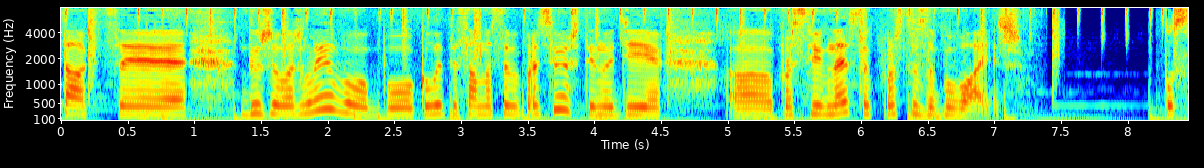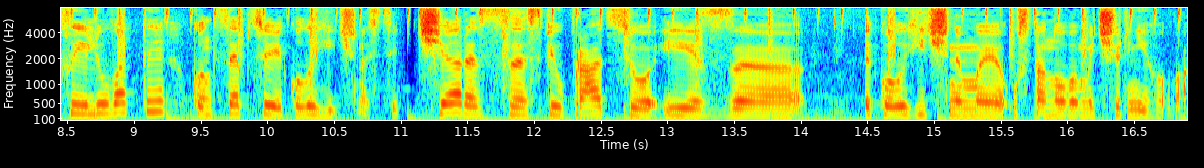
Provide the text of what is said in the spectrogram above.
Так, це дуже важливо, бо коли ти сам на себе працюєш, ти іноді е, про свій внесок просто забуваєш. Посилювати концепцію екологічності через співпрацю із екологічними установами Чернігова,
